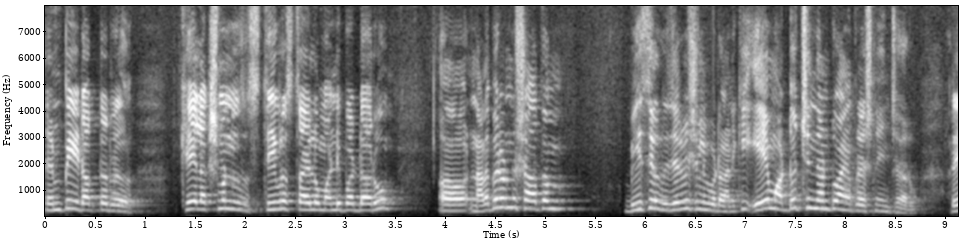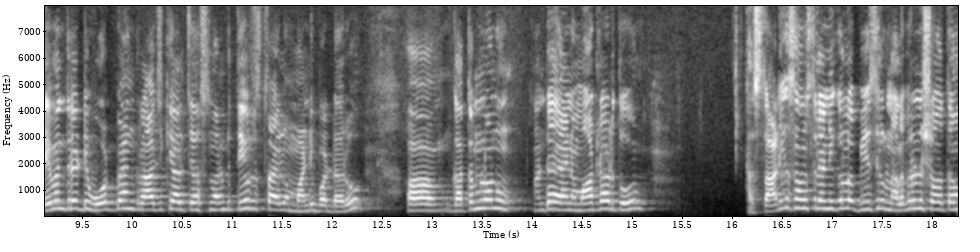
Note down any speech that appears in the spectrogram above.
ఎంపీ డాక్టర్ కె లక్ష్మణ్ తీవ్ర స్థాయిలో మండిపడ్డారు. నలభై రెండు శాతం బీసీలకు రిజర్వేషన్లు ఇవ్వడానికి ఏం అడ్డొచ్చిందంటూ ఆయన ప్రశ్నించారు. రేవంత్ రెడ్డి ఓట్ బ్యాంక్ రాజకీయాలు చేస్తున్నారంటూ తీవ్ర స్థాయిలో మండిపడ్డారు. గతంలోనూ అంటే ఆయన మాట్లాడుతూ స్థానిక సంస్థల ఎన్నికల్లో బీసీలకు నలభై రెండు శాతం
